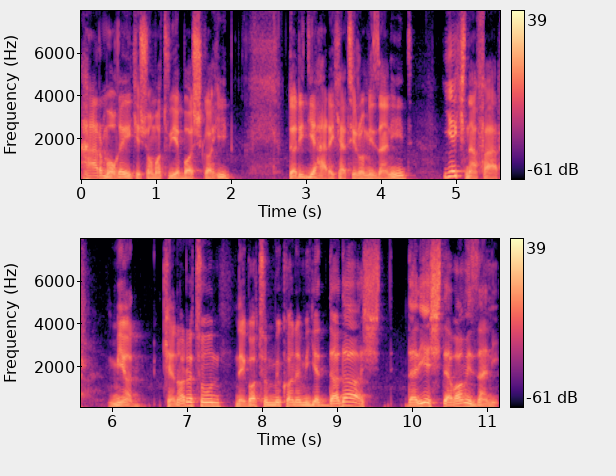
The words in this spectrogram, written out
هر موقعی که شما توی باشگاهی دارید یه حرکتی رو می‌زنید یک نفر میاد کنارتون نگاهتون می‌کنه میگه داداش داری اشتباه می‌زنی.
